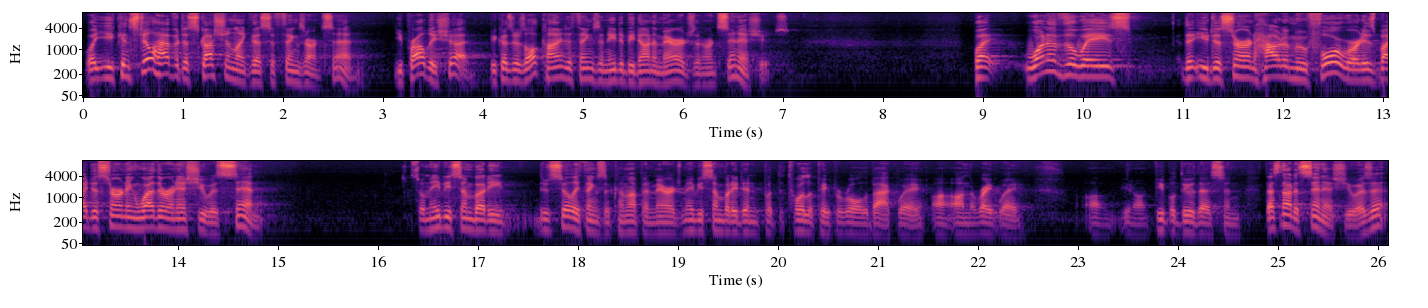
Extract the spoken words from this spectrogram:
Well, you can still have a discussion like this if things aren't sin. You probably should, because there's all kinds of things that need to be done in marriage that aren't sin issues. But one of the ways that you discern how to move forward is by discerning whether an issue is sin. So maybe somebody, there's silly things that come up in marriage. Maybe somebody didn't put the toilet paper roll the back way, on, on the right way. Um, you know, people do this, and that's not a sin issue, is it?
